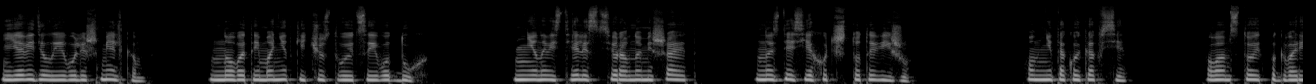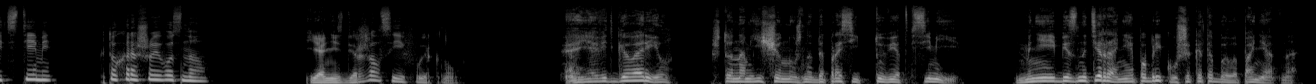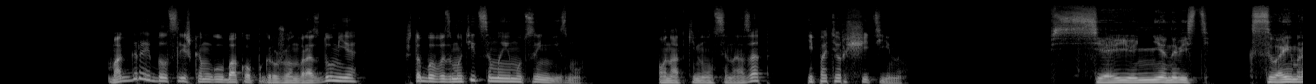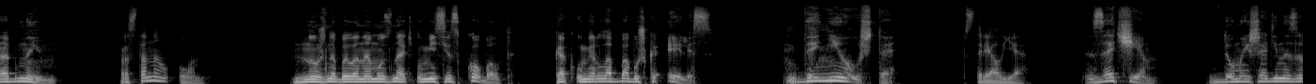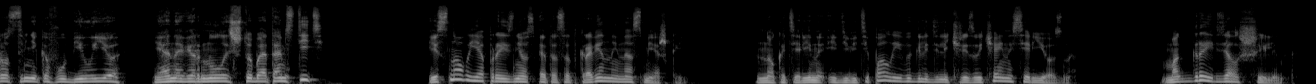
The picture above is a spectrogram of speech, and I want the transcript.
Я видела его лишь мельком, но в этой монетке чувствуется его дух. Ненависть Элис все равно мешает, но здесь я хоть что-то вижу. Он не такой, как все. Вам стоит поговорить с теми, кто хорошо его знал. Я не сдержался и фыркнул. А я ведь говорил, что нам еще нужно допросить ту ветвь семьи. Мне и без натирания побрякушек это было понятно. МакГрей был слишком глубоко погружен в раздумья, чтобы возмутиться моему цинизму. Он откинулся назад и потер щетину. «Вся ее ненависть к своим родным!» – простонал он. «Нужно было нам узнать у миссис Кобалт, как умерла бабушка Элис». «Да неужто?» – встрял я. «Зачем? Думаешь, один из родственников убил ее, и она вернулась, чтобы отомстить?» И снова я произнес это с откровенной насмешкой. Но Катерина и Девятипалый выглядели чрезвычайно серьезно. МакГрей взял шиллинг.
